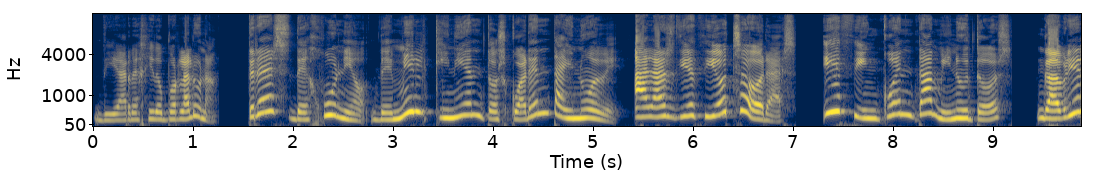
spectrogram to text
día regido por la luna, 3 de junio de 1549 a las 18 horas y 50 minutos, Gabriel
